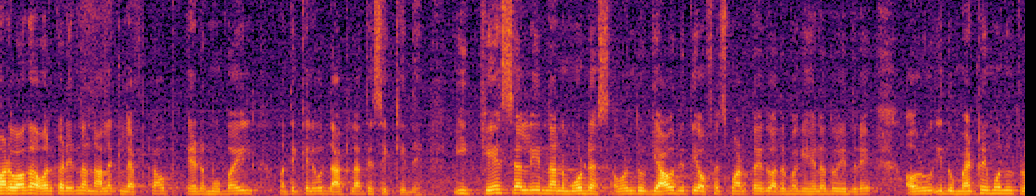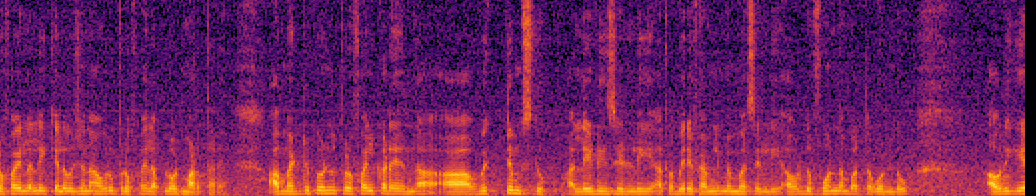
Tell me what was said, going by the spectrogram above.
ಮಾಡುವಾಗ ಅವರ ಕಡೆಯಿಂದ ನಾಲ್ಕು ಲ್ಯಾಪ್ಟಾಪ್ ಎರಡು ಮೊಬೈಲ್ ಮತ್ತು ಕೆಲವು ದಾಖಲಾತಿ ಸಿಕ್ಕಿದೆ. ಈ ಕೇಸಲ್ಲಿ ನಾನು ಮೋಡಸ್ ಅವರೊಂದು ಯಾವ ರೀತಿ ಆಫೆನ್ಸ್ ಮಾಡ್ತಾಯಿದ್ದು ಅದ್ರ ಬಗ್ಗೆ ಹೇಳೋದು ಇದ್ದರೆ ಅವರು ಇದು ಮ್ಯಾಟ್ರಿಮೋನಿಯಲ್ ಪ್ರೊಫೈಲಲ್ಲಿ ಕೆಲವು ಜನ ಅವರು ಪ್ರೊಫೈಲ್ ಅಪ್ಲೋಡ್ ಮಾಡ್ತಾರೆ. ಆ ಮ್ಯಾಟ್ರಿಮೋನಿಯಲ್ ಪ್ರೊಫೈಲ್ ಕಡೆಯಿಂದ ಆ ವಿಕ್ಟಿಮ್ಸ್ದು ಆ ಲೇಡೀಸ್ ಇರಲಿ ಅಥವಾ ಬೇರೆ ಫ್ಯಾಮಿಲಿ ಮೆಂಬರ್ಸ್ ಇರಲಿ, ಅವ್ರದ್ದು ಫೋನ್ ನಂಬರ್ ತೊಗೊಂಡು ಅವರಿಗೆ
